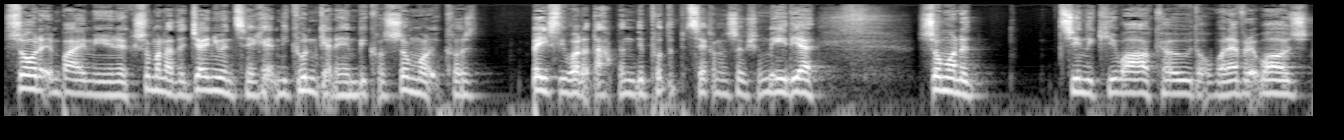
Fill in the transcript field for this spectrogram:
Saw it in Bayern Munich. Someone had a genuine ticket and they couldn't get in because someone because basically what had happened, they put the ticket on social media. Someone had seen the QR code or whatever it was,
